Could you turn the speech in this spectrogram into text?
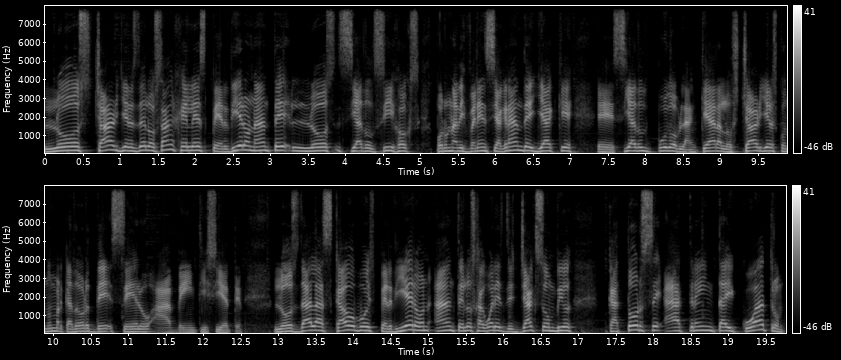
Los Chargers de Los Ángeles perdieron ante los Seattle Seahawks por una diferencia grande, ya que eh, Seattle pudo blanquear a los Chargers con un marcador de 0 a 27. Los Dallas Cowboys perdieron ante los Jaguares de Jacksonville 14 a 34,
